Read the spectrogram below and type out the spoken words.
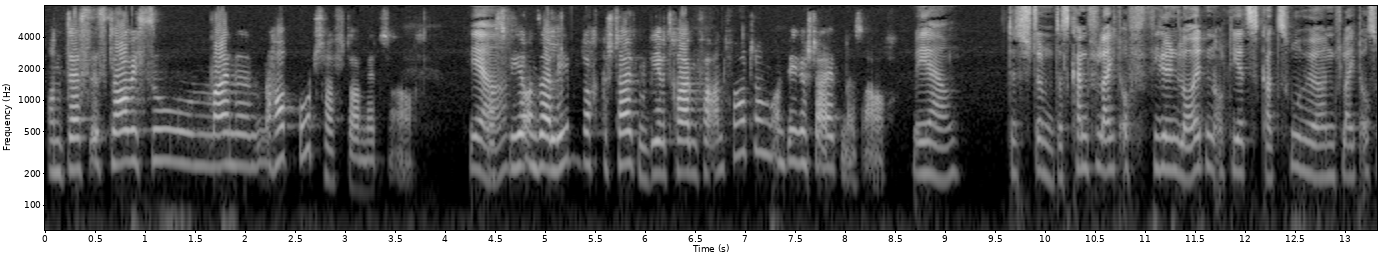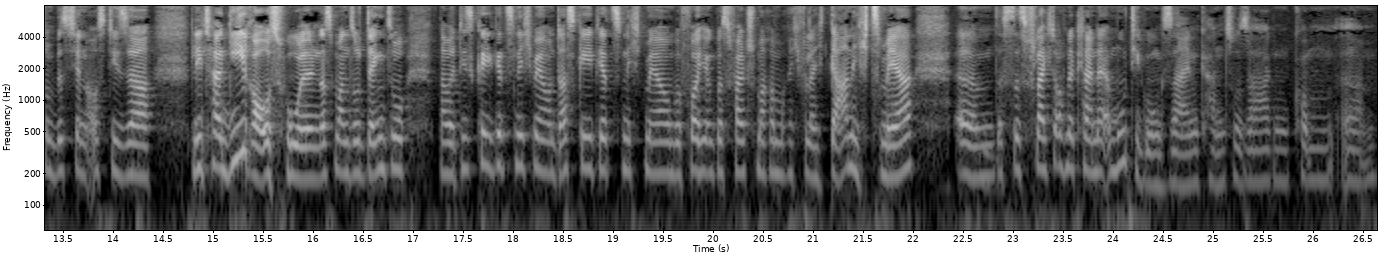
Und das ist, glaube ich, so meine Hauptbotschaft damit auch. Ja. Dass wir unser Leben doch gestalten. Wir tragen Verantwortung und wir gestalten es auch. Ja, das stimmt. Das kann vielleicht auch vielen Leuten, auch die jetzt gerade zuhören, vielleicht auch so ein bisschen aus dieser Lethargie rausholen, dass man so denkt, so, aber dies geht jetzt nicht mehr und das geht jetzt nicht mehr und bevor ich irgendwas falsch mache, mache ich vielleicht gar nichts mehr. Ähm, dass das vielleicht auch eine kleine Ermutigung sein kann, zu sagen, komm, ähm,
